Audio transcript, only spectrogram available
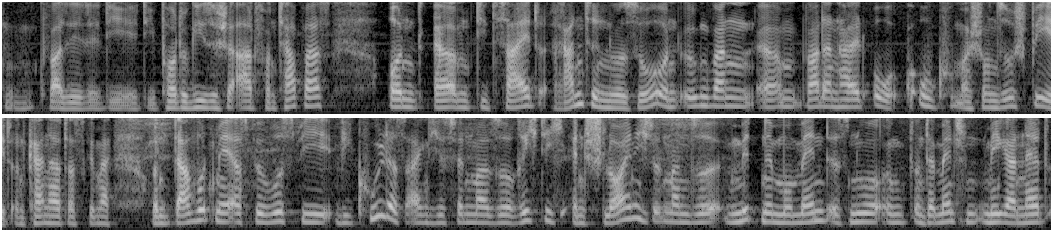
quasi die, die portugiesische Art von Tapas. Und ähm, die Zeit rannte nur so und irgendwann ähm, war dann halt, oh, oh, guck mal, schon so spät und keiner hat das gemerkt. Und da wurde mir erst bewusst, wie, wie cool das eigentlich ist, wenn man so richtig entschleunigt und man so mitten im Moment ist, nur und, und der Menschen mega nett,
